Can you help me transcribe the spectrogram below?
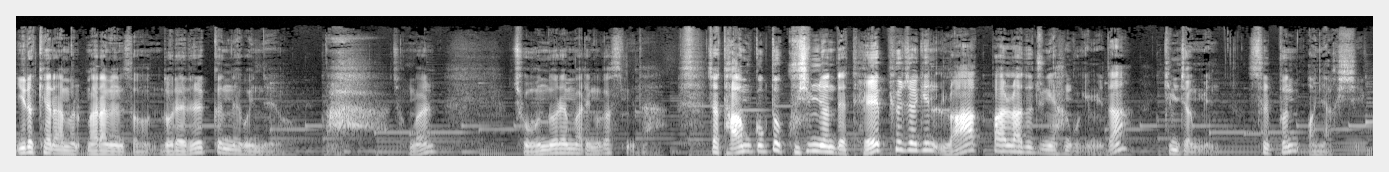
이렇게 말하면서 노래를 끝내고 있네요. 아, 정말 좋은 노랫말인 것 같습니다. 자, 다음 곡도 90년대 대표적인 락 발라드 중에 한 곡입니다. 김정민 슬픈 언약식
